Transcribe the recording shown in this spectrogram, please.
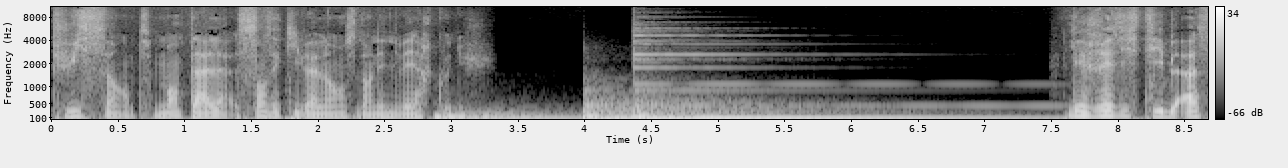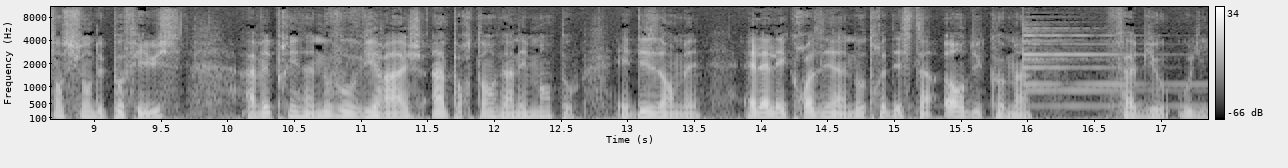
puissante, mentale, sans équivalence dans l'univers connu. L'irrésistible ascension de Pophéus avait pris un nouveau virage important vers les manteaux, et désormais elle allait croiser un autre destin hors du commun, Fabio Uli.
